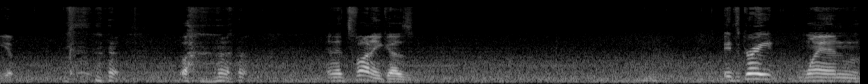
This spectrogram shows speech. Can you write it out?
Yep. and it's funny because it's great when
